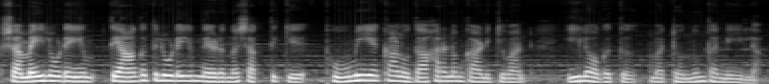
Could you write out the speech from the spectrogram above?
ക്ഷമയിലൂടെയും ത്യാഗത്തിലൂടെയും നേടുന്ന ശക്തിക്ക് ഭൂമിയേക്കാൾ ഉദാഹരണം കാണിക്കുവാൻ ഈ ലോകത്ത് മറ്റൊന്നും തന്നെയില്ല.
